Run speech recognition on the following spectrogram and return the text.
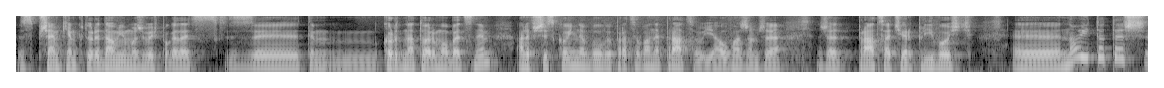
z Przemkiem, który dał mi możliwość pogadać z, z tym koordynatorem obecnym, ale wszystko inne było wypracowane pracą. I ja uważam, że, że praca, cierpliwość, yy, no i to też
